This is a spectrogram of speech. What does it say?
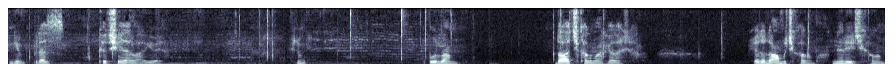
Çünkü biraz kötü şeyler var gibi. Şimdi buradan dağa çıkalım arkadaşlar. Ya da dağa mı çıkalım? Nereye çıkalım?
